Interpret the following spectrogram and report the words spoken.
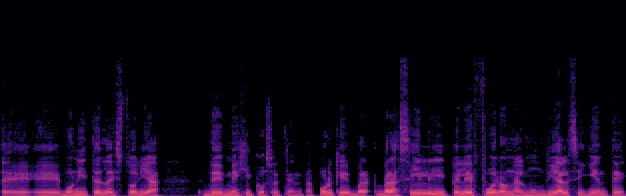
eh, eh, bonita es la historia de México 70, porque Brasil y Pelé fueron al Mundial siguiente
